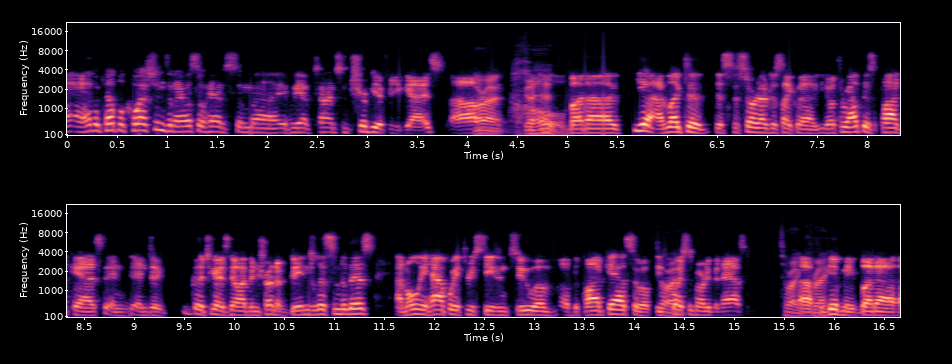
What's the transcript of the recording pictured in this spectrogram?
I have a couple questions, and I also have some, uh, if we have time, some trivia for you guys. Um, All right, go ahead. Oh. But uh, yeah, I'd like to just to start out just like uh, you know throughout this podcast and and to let you guys know I've been trying to binge listen to this. I'm only halfway through season two of, of the podcast, so if these All right. questions have already been asked, It's all right, uh, Craig. forgive me. But uh,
